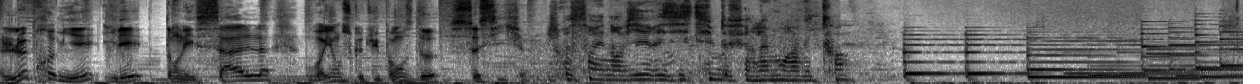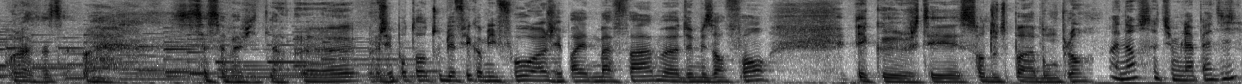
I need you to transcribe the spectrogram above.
Le premier, il est dans les salles. Voyons ce que tu penses de ceci. Je ressens une envie irrésistible de faire l'amour avec toi. Ça, ça, va vite là. Euh, j'ai pourtant tout bien fait comme il faut. hein. J'ai parlé de ma femme, de mes enfants, et que j'étais sans doute pas à bon plan. Ah non, ça tu me l'as pas dit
